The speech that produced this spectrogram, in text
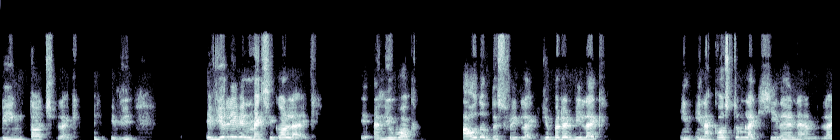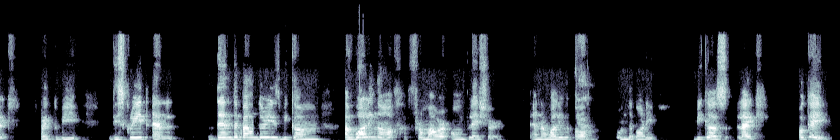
being touched like if you if you live in mexico like and you walk out of the street like you better be like in in a costume like hidden and like try to be discreet. And then the boundaries become a walling off from our own pleasure and a walling yeah. off from the body. Because like okay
